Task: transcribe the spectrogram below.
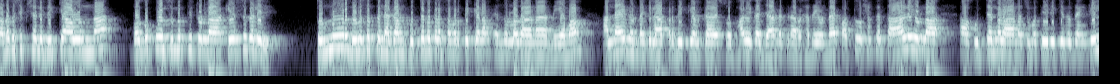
തടവ് ശിക്ഷ ലഭിക്കാവുന്ന വകുപ്പുകൾ ചുമത്തിയിട്ടുള്ള കേസുകളിൽ തൊണ്ണൂറ് ദിവസത്തിനകം കുറ്റപത്രം സമർപ്പിക്കണം എന്നുള്ളതാണ് നിയമം. അല്ല എന്നുണ്ടെങ്കിൽ ആ പ്രതികൾക്ക് സ്വാഭാവിക ജാമ്യത്തിന് അർഹതയുണ്ട്. പത്ത് വർഷത്തിൽ താഴെയുള്ള കുറ്റങ്ങളാണ് ചുമത്തിയിരിക്കുന്നതെങ്കിൽ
